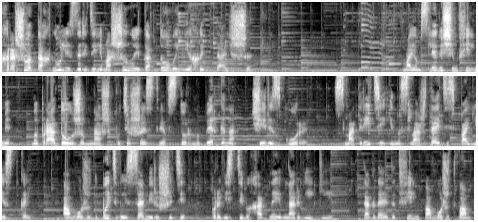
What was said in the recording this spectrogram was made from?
хорошо отдохнули, зарядили машину и готовы ехать дальше. В моем следующем фильме мы продолжим наше путешествие в сторону Бергена через горы. Смотрите и наслаждайтесь поездкой. А может быть, вы и сами решите провести выходные в Норвегии. Тогда этот фильм поможет вам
